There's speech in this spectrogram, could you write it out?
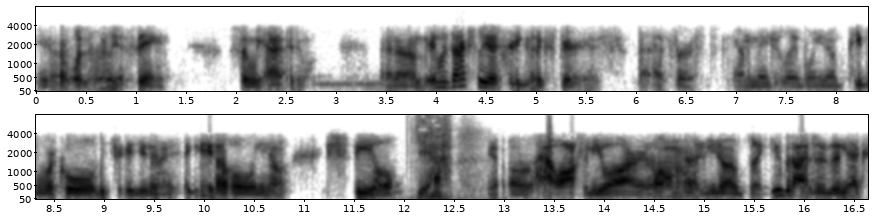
You know, it wasn't really a thing. So we had to, and um, it was actually a pretty good experience at first on a major label. You know, people were cool. They treated you nice. They gave you the whole, you know, spiel Yeah. you know, how awesome you are. And, oh man, you know, it's like you guys are the next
